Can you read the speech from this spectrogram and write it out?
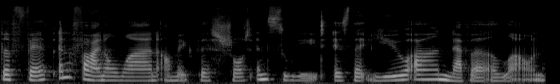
The fifth and final one, I'll make this short and sweet, is that you are never alone.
